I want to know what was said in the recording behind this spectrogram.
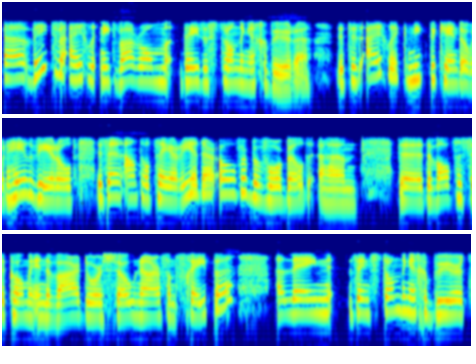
uh, weten we eigenlijk niet waarom deze strandingen gebeuren. Het is eigenlijk niet bekend over de hele wereld. Er zijn een aantal theorieën daarover. Bijvoorbeeld de, de walvissen komen in de waar door sonar van schepen. Alleen zijn strandingen gebeurd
